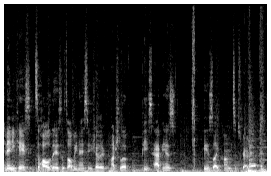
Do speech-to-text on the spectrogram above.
In any case, it's the holidays. Let's all be nice to each other. Much love, peace, happiness. Please like, comment, subscribe.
